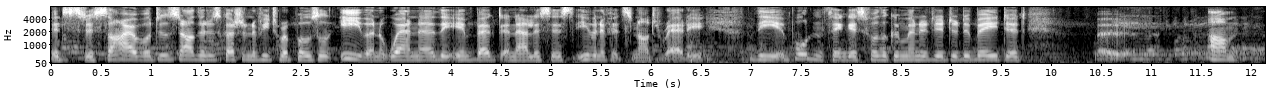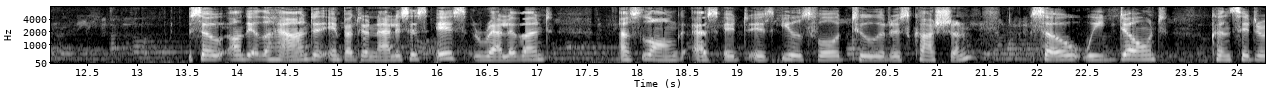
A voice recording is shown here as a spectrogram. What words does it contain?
It's desirable to start the discussion of each proposal, even when uh, the impact analysis, even if it's not ready. The important thing is for the community to debate it. Uh, um, so, on the other hand, impact analysis is relevant as long as it is useful to the discussion. So we don't consider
